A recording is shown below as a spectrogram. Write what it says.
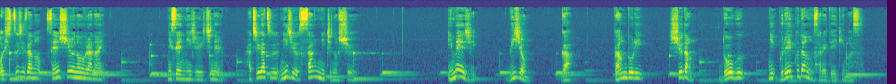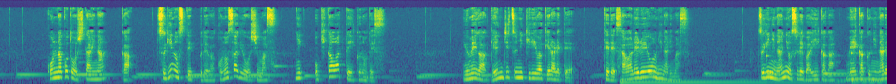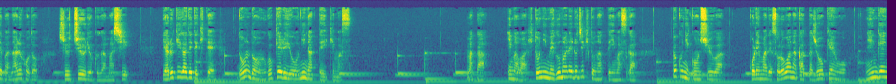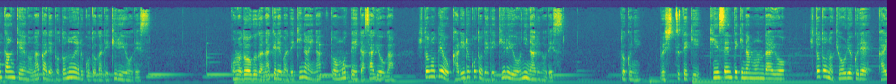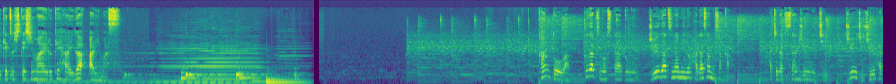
お羊座の先週の占い。2021年8月23日の週。イメージビジョンが段取り手段道具にブレイクダウンされていきます。こんなことをしたいなが次のステップではこの作業をしますに置き換わっていくのです。夢が現実に切り分けられて手で触れるようになります。次に何をすればいいかが明確になればなるほど集中力が増しやる気が出てきてどんどん動けるようになっていきます。また今は人に恵まれる時期となっていますが特に今週はこれまで揃わなかった条件を人間関係の中で整えることができるようです。この道具がなければできないなと思っていた作業が人の手を借りることでできるようになるのです。特に物質的金銭的な問題を人との協力で解決してしまえる気配があります。関東は9月のスタートに10月並みの肌寒さか。8月30日10時18分。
